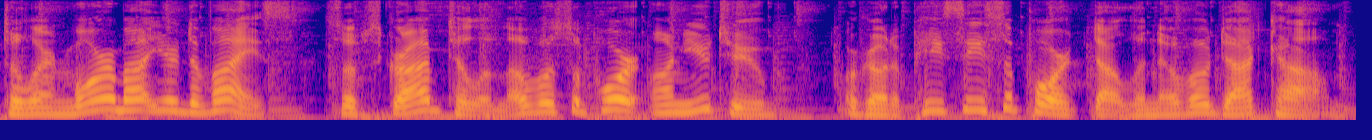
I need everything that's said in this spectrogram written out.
To learn more about your device, subscribe to Lenovo Support on YouTube or go to pcsupport.lenovo.com.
